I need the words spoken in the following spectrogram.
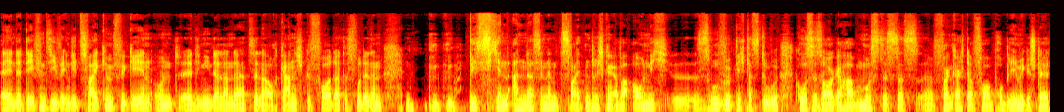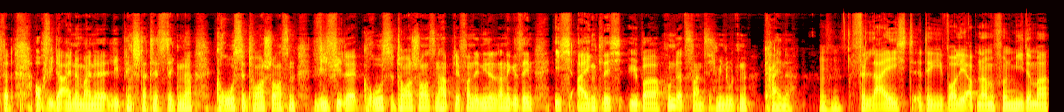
äh, in der Defensive in die Zweikämpfe gehen und äh, die Niederlande hat sie da auch gar nicht gefordert. Das wurde dann ein, ein bisschen anders in einem zweiten Durchgang, aber auch nicht äh, so wirklich, dass du große Sorge haben musstest, dass äh, Frankreich davor Probleme gestellt wird. Auch wieder eine meiner Lieblingsstatistiken, ne? Große Torchancen. Wie viele große Torchancen habt ihr von den Niederlanden gesehen? Ich eigentlich über 120 Minuten keine. Mhm. Vielleicht die Volleyabnahme von Miedema,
